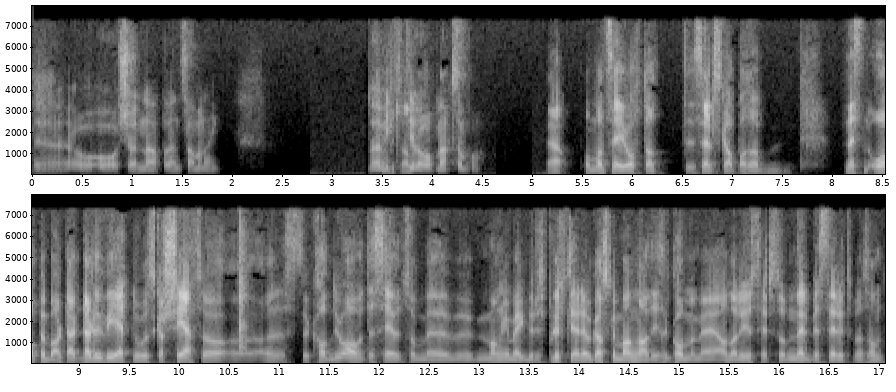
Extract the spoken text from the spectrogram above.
eh, og, og skjønne at det er en sammenheng. Det er viktig å være oppmerksom på. Ja, og man ser jo ofte at selskap altså, nesten åpenbart, der, der du vet noe skal skje, så, øh, så kan det jo av og til se ut som øh, mange meglere Plutselig er det jo ganske mange av de som kommer med analyser som nærmest ser ut som en sånn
